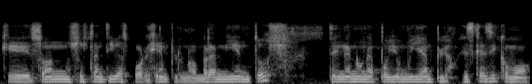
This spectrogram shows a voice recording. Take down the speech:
que son sustantivas, por ejemplo, nombramientos, tengan un apoyo muy amplio. Es casi como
